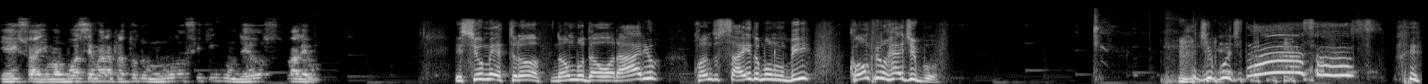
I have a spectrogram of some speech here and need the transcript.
E é isso aí. Uma boa semana para todo mundo. Fiquem com Deus. Valeu. E se o metrô não mudar o horário, quando sair do Morumbi, compre um Red Bull. Red Bull de taças.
